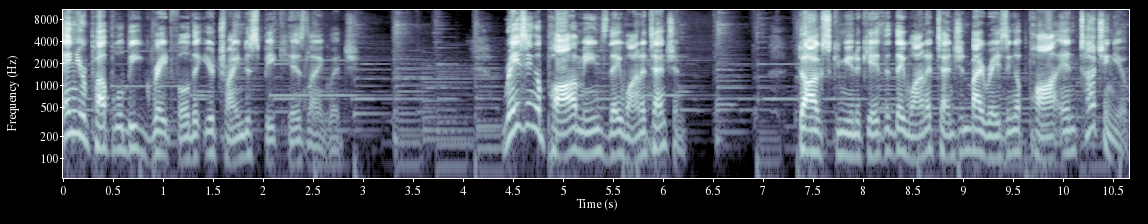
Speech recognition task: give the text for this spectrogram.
and your pup will be grateful that you're trying to speak his language. Raising a paw means they want attention Dogs communicate that they want attention by raising a paw and touching you.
